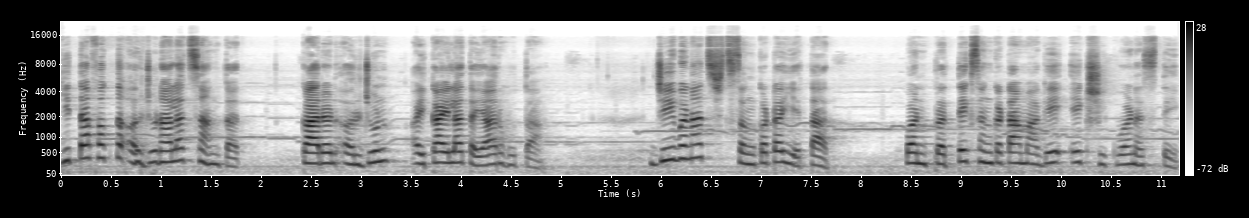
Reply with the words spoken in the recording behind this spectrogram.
गीता फक्त अर्जुनालाच सांगतात. कारण अर्जुन ऐकायला तयार होता. जीवनात संकटं येतात पण प्रत्येक संकटामागे एक शिकवण असते.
